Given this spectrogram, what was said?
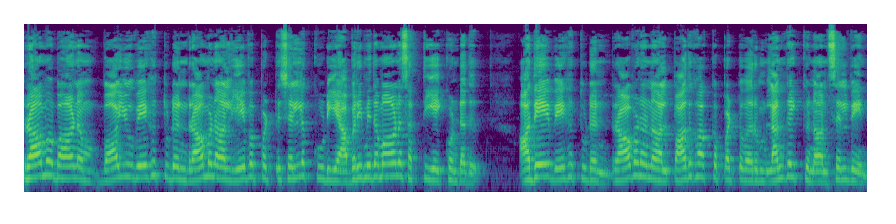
ராமபாணம் வாயு வேகத்துடன் ராமனால் ஏவப்பட்டு செல்லக்கூடிய அபரிமிதமான சக்தியை கொண்டது. அதே வேகத்துடன் ராவணனால் பாதுகாக்கப்பட்டு வரும் லங்கைக்கு நான் செல்வேன்.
